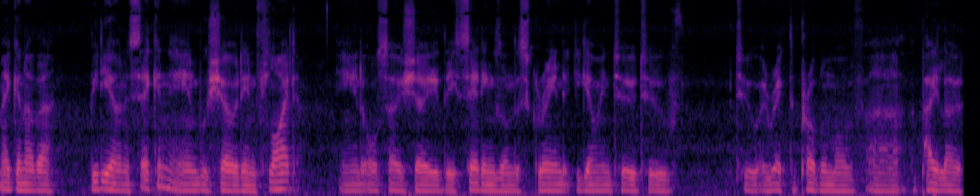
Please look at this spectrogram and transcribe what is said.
make another video in a second and we'll show it in flight and also show you the settings on the screen that you go into to to erect the problem of uh, the payload.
